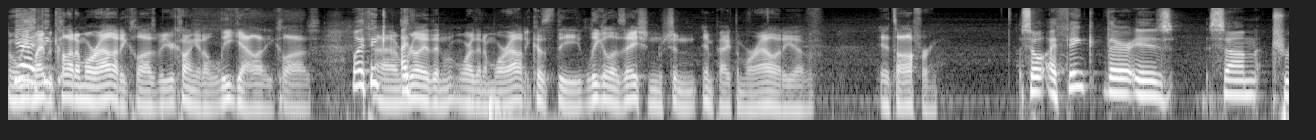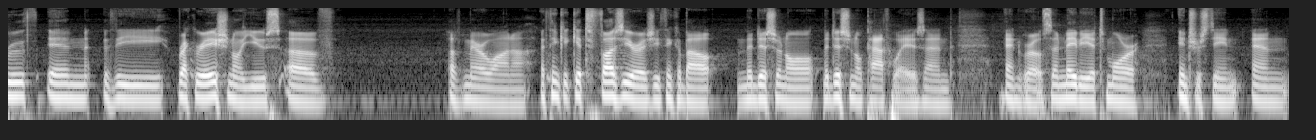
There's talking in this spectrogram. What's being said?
Yeah, I we might think- call it a morality clause, but you're calling it a legality clause. well, I think um, I- really than more than a morality because the legalization shouldn't impact the morality of its offering. So I think there is some truth in the recreational use of of marijuana. I think it gets fuzzier as you think about medicinal medicinal pathways and and growths, and maybe it's more interesting and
